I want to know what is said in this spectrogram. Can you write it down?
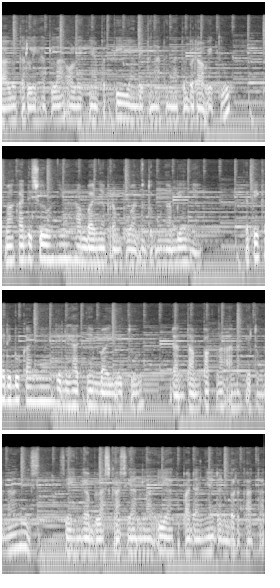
Lalu terlihatlah olehnya peti yang di tengah-tengah teberau itu, maka disuruhnya hambanya perempuan untuk mengambilnya. Ketika dibukanya, dilihatnya bayi itu, dan tampaklah anak itu menangis, sehingga belas kasihanlah ia kepadanya dan berkata,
